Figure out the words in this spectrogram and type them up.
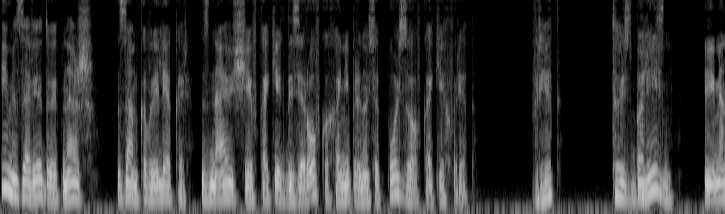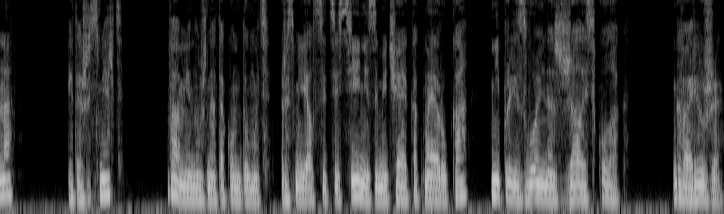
Ими заведует наш замковый лекарь, знающий, в каких дозировках они приносят пользу, а в каких вред. Вред? То есть болезнь? Именно. И даже смерть. Вам не нужно о таком думать, рассмеялся Тиси, не замечая, как моя рука непроизвольно сжалась в кулак. Говорю же,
